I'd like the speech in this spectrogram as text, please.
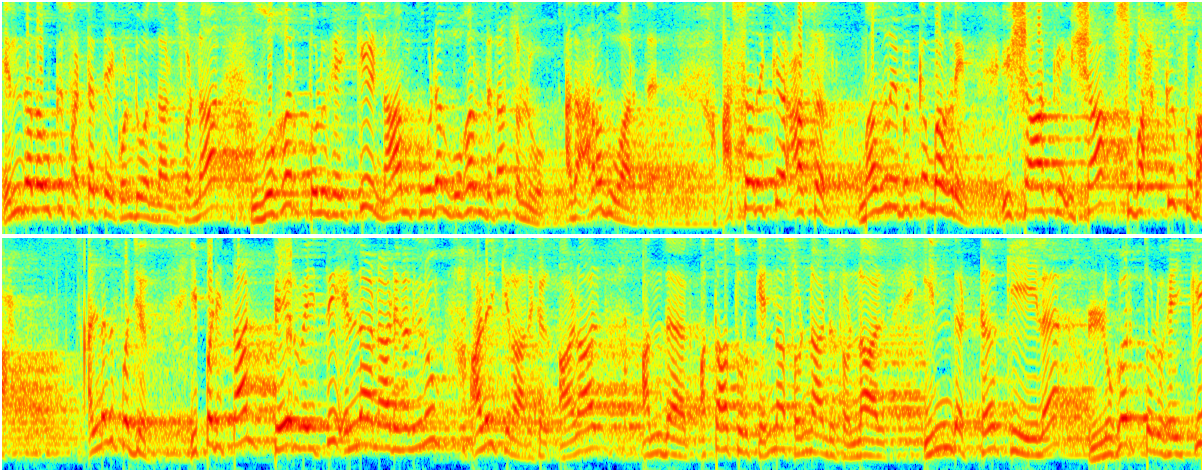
எந்த அளவுக்கு சட்டத்தை கொண்டு வந்தான்னு சொன்னால் லுஹர் தொழுகைக்கு நாம் கூட லுஹர்ன்று தான் சொல்லுவோம். அது அரபு வார்த்தை. அசருக்கு அசர் மஹ்ரிபுக்கு மஹ்ரிப் இஷாக்கு இஷா சுபஹ்க்கு சுபஹ். அல்லது ஃபஜர். இப்படித்தான் பேர் வைத்து எல்லா நாடுகளிலும் அழைக்கிறார்கள். ஆனால் அந்த அத்தாத்துர்க் என்ன சொன்னான்னு சொன்னால் இந்த டர்க்கியில லுகர் தொழுகைக்கு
